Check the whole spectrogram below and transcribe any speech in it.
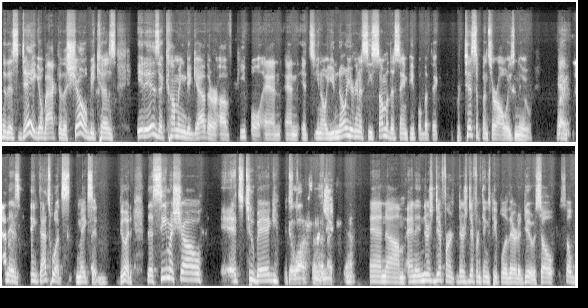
to this day go back to the show because it is a coming together of people and and it's you know you know you're going to see some of the same people but the participants are always new. Right. and that is i think that's what makes it good. The sema show it's too big. It's you're lost in the next yeah. And um and, and there's different there's different things people are there to do. So so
